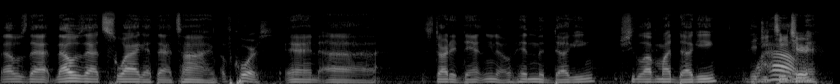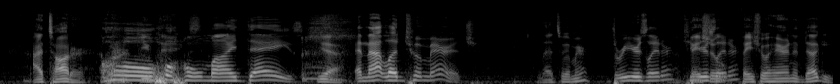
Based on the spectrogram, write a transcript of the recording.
that was that that was that swag at that time." Of course. and uh, started dancing. You know, hitting the Dougie. She loved my Dougie. Did Wow. you teach her? Man, I taught her. I taught her a few things. Oh my days. yeah, And that led to a marriage. led to a marriage. Three years later. Two facial, years later. facial hair and a Dougie.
